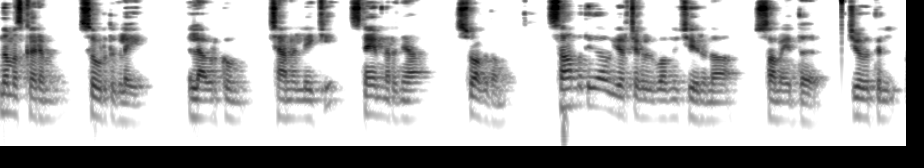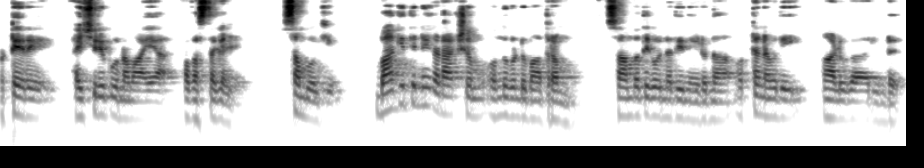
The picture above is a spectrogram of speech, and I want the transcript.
നമസ്കാരം സുഹൃത്തുക്കളെ. എല്ലാവർക്കും ചാനലിലേക്ക് സ്നേഹം നിറഞ്ഞ സ്വാഗതം. സാമ്പത്തിക ഉയർച്ചകൾ വന്നു ചേരുന്ന സമയത്ത് ജീവിതത്തിൽ ഒട്ടേറെ ഐശ്വര്യപൂർണമായ അവസ്ഥകൾ സംഭവിക്കും. ഭാഗ്യത്തിന്റെ കടാക്ഷം ഒന്നുകൊണ്ട് മാത്രം സാമ്പത്തിക ഉന്നതി നേടുന്ന ഒട്ടനവധി ആളുകാരുണ്ട്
